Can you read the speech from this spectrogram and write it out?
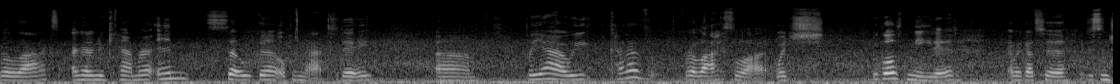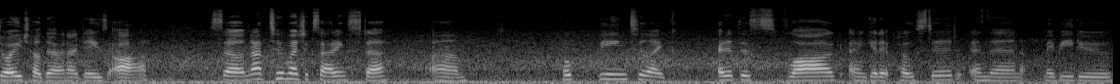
relaxed. I got a new camera in, so we're gonna open that today. Um, but yeah, we kind of relaxed a lot, which we both needed, and we got to just enjoy each other on our days off. So not too much exciting stuff. Um, hoping to like edit this vlog and get it posted, and then maybe do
